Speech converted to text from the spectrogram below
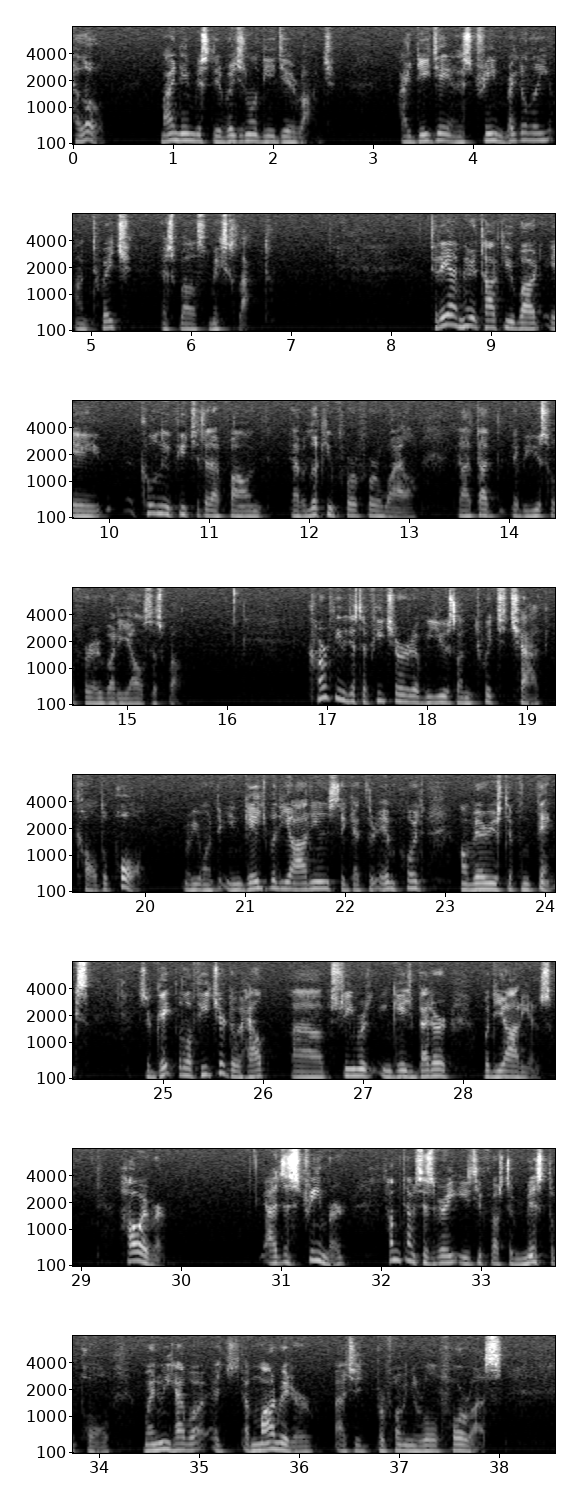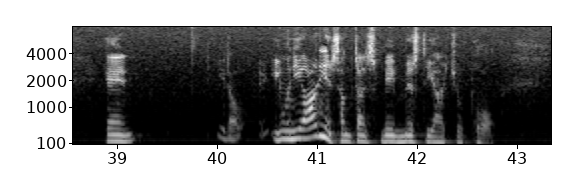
Hello, my name is the original DJ Raj. I DJ and stream regularly on Twitch as well as Mixcloud. Today I'm here to talk to you about a cool new feature that I found that I've been looking for for a while that I thought would be useful for everybody else as well. Currently, there's a feature that we use on Twitch chat called the poll, where we want to engage with the audience to get their input on various different things. It's a great little feature to help uh, streamers engage better with the audience. However, as a streamer, sometimes it's very easy for us to miss the poll when we have a, a, a moderator actually performing the role for us. And, you know, even the audience sometimes may miss the actual poll.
